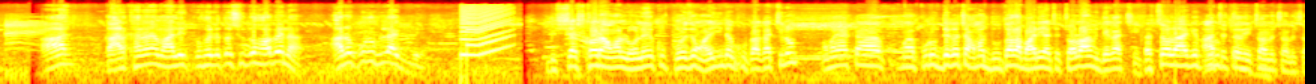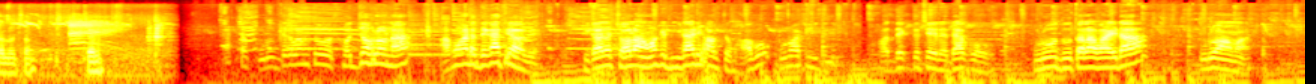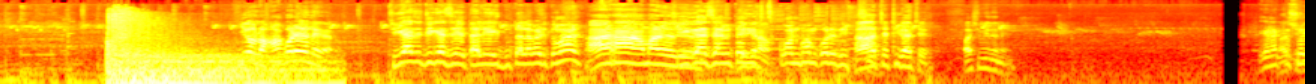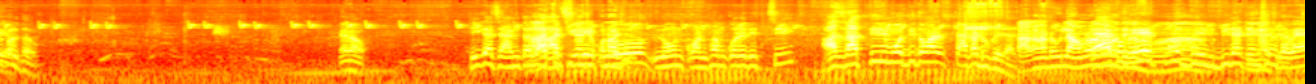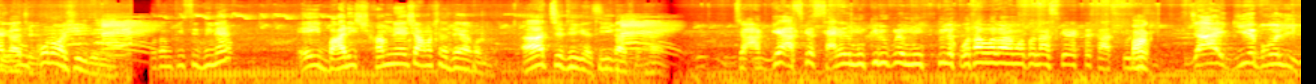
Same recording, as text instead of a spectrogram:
আর কারখানার মালিক হলে তো শুধু হবে না আরও প্রুফ লাগবে। বিশ্বাস করো আমার লোনের খুব প্রয়োজন। অনেক দিন থেকে খুব টাকা ছিল আমার একটা প্রুফ দেখাচ্ছে। আমার দুতলা বাড়ি আছে। চলো আমি দেখাচ্ছি। তা চলো আগে আচ্ছা চলো। চলো চলো চলো। চলো। চলো একটা পুরুষ দেখলাম তো সহ্য হলো না। এখন একটা দেখাতে হবে। ঠিক আছে চলো আমাকে ভিখারি ভাবছ। ভাবো কোনো অসুবিধা নেই। আর দেখতে চাইলে দেখো পুরো দোতলা বাড়িটা পুরো আমার। কি হলো? হা করে এলে কেন? ঠিক আছে ঠিক আছে তাহলে এই দুতলা বাড়ি তোমার? হ্যাঁ হ্যাঁ আমার ঠিক আছে আমি তাহলে নাও। কনফার্ম করে দিচ্ছি। আচ্ছা ঠিক আছে অসুবিধা নেই। এখানে একটা আচ্ছা, সই করে দাও। এ নাও। ঠিক আছে আমি তাহলে আচ্ছা, আজকে ঠিক আছে, কোনো লোন কনফার্ম করে দিচ্ছি। আজ রাত্রির মধ্যে তোমার টাকা ঢুকে যাবে। টাকা না ঢুকলে আমরা একদম পুরো বিনা টেনশনে থাকবে কোনো অসুবিধা নেই। প্রথম কিস্তির দিনে এই বাড়ির সামনে এসে আমার সাথে দেখা করবে। আচ্ছা ঠিক আছে। ঠিক আছে হ্যাঁ। আগে আজকে স্যারের মুখের উপরে মুখ তুলে কথা বলার মতন আজকের একটা কাজ করি। যাই গিয়ে বলি।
